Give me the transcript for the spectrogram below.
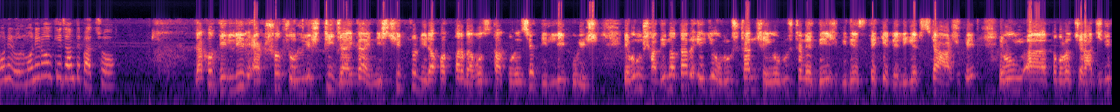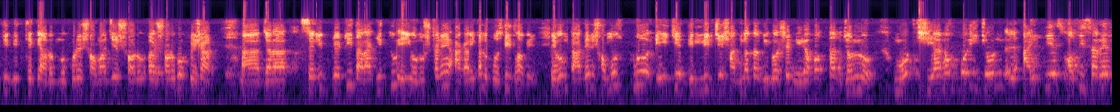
মনিরুল। মনিরুল, কি জানতে পারছ? দেখো, দিল্লির একশো চল্লিশটি জায়গায় নিশ্চিত নিরাপত্তার ব্যবস্থা করেছে দিল্লি পুলিশ। এবং স্বাধীনতার এই যে অনুষ্ঠান, সেই অনুষ্ঠানে দেশ বিদেশ থেকে ডেলিগেটসরা আসবে এবং তোমার হচ্ছে রাজনীতিবিদ থেকে আরম্ভ করে সমাজের সর্বপেশার যারা সেলিব্রিটি, তারা কিন্তু এই অনুষ্ঠানে আগামীকাল উপস্থিত হবে। এবং তাদের সমস্ত এই যে দিল্লির যে স্বাধীনতা দিবসের নিরাপত্তার জন্য মোট ছিয়ানব্বই জন আইপিএস অফিসারের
